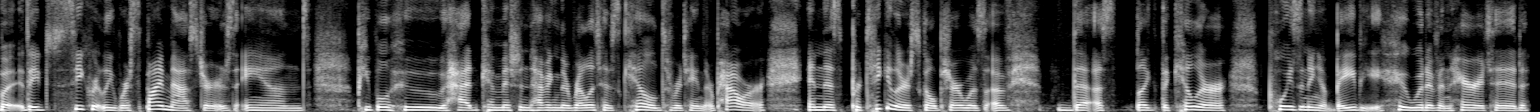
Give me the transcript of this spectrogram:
but they secretly were spy masters and people who had commissioned having their relatives killed to retain their power. And this particular sculpture was of the uh, like the killer poisoning a baby who would have inherited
